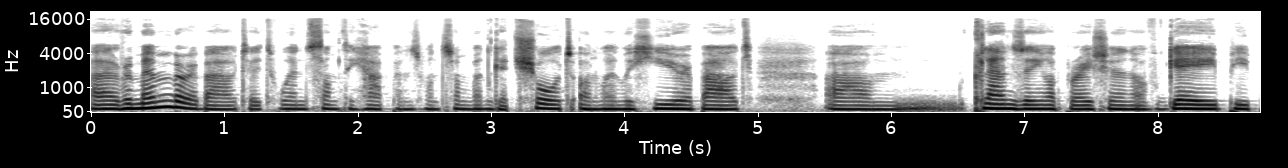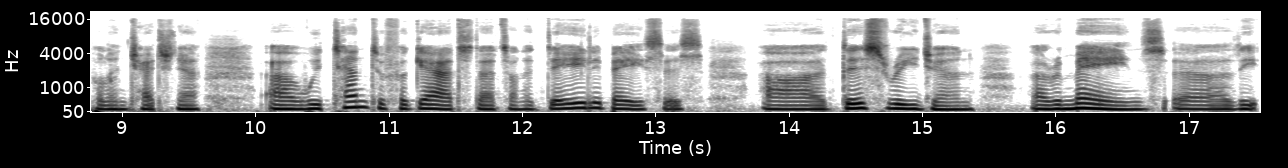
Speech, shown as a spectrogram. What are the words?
uh, remember about it when something happens, when someone gets shot, or when we hear about um, cleansing operation of gay people in Chechnya, uh, we tend to forget that on a daily basis, uh, this region uh, remains uh, the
